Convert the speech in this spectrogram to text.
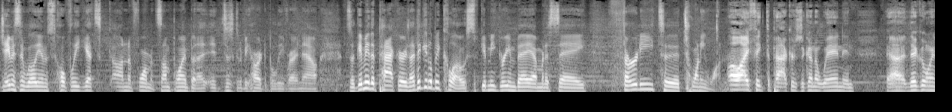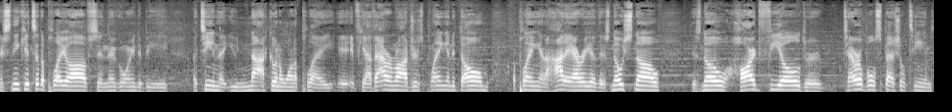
Jameson Williams, hopefully gets on the form at some point, but uh, it's just going to be hard to believe right now. So give me the Packers. I think it'll be close. Give me Green Bay. I'm going to say 30 to 21. Oh, I think the Packers are going to win, and uh, they're going to sneak into the playoffs, and they're going to be a team that you're not going to want to play. If you have Aaron Rodgers playing in a dome or playing in a hot area, there's no snow, there's no hard field or terrible special teams.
